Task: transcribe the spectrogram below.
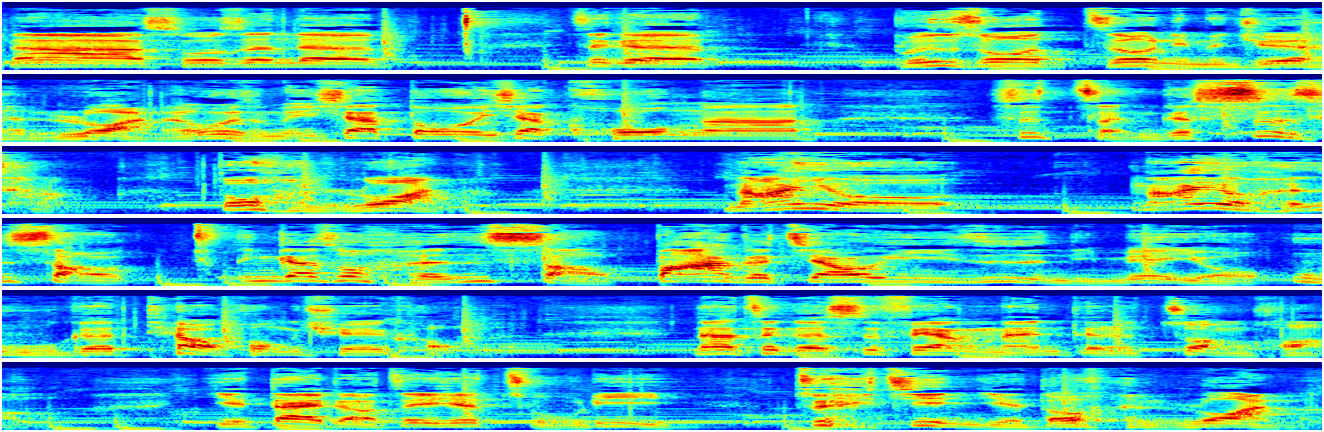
那说真的，这个不是说只有你们觉得很乱啊？为什么一下多一下空啊？是整个市场都很乱啊？哪有哪有很少？应该说很少，八个交易日里面有五个跳空缺口的。那这个是非常难得的状况，也代表这些主力最近也都很乱了。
